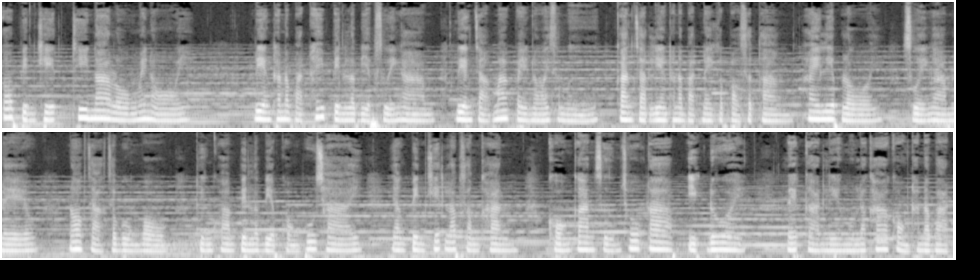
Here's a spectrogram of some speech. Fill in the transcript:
ก็เป็นเคสที่น่าลองไม่น้อย เรียงธนบัตรให้เป็นระเบียบสวยงาม เรียงจากมากไปน้อยเสมอ การจัดเรียงธนบัตรในกระเป๋าสตางค์ให้เรียบร้อย สวยงามแล้ว นอกจากจะบ่งบอกถึงความเป็นระเบียบของผู้ใช้ ยังเป็นเคล็ดลับสำคัญ ของการเสริมโชคลาภอีกด้วย และการเรียงมูลค่าของธนบัตร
